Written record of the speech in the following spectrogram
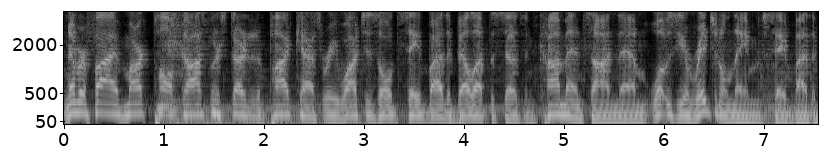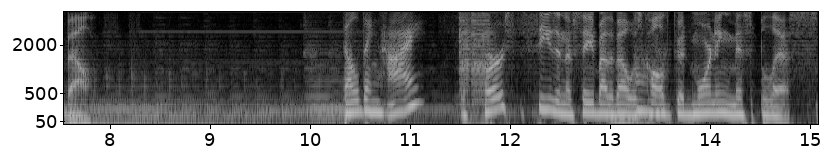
Number five, Mark Paul Gosselaar started a podcast where he watches old Saved by the Bell episodes and comments on them. What was the original name of Saved by the Bell? Building High. The first season of Saved by the Bell was oh. called Good Morning, Miss Bliss.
